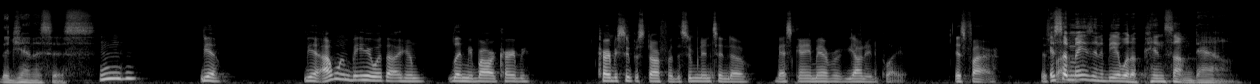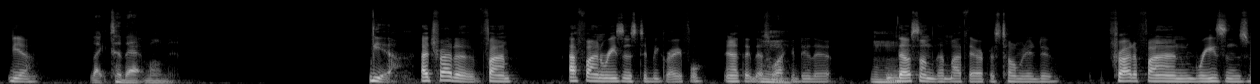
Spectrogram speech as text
the genesis. Mm-hmm. Yeah, yeah. I wouldn't be here without him letting me borrow Kirby. Kirby Superstar for the Super Nintendo, best game ever. Y'all need to play it. It's fire. It's fire. amazing to be able to pin something down Yeah, like to that moment. yeah. I try to find, I find reasons to be grateful, and I think that's why I Mm. can do that. Mhm. That was something that my therapist told me to do. Try to find reasons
